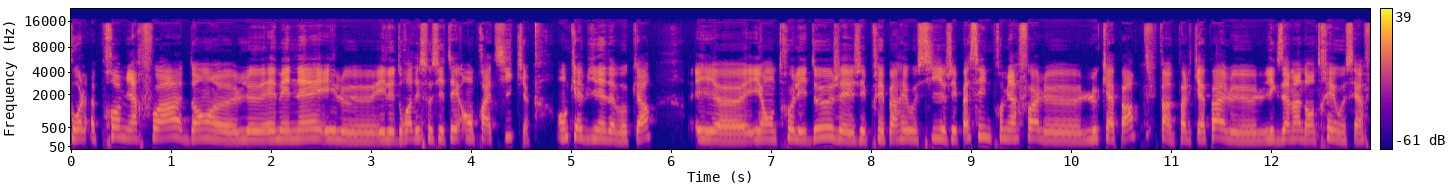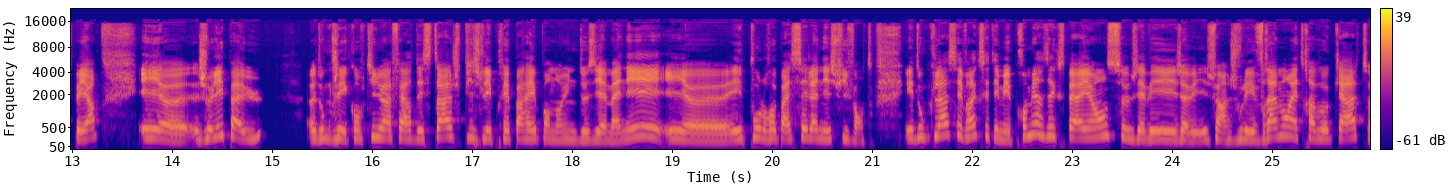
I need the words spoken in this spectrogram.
pour la première fois dans euh, le M&A et, le, et les droits des sociétés en pratique en cabinet d'avocat. Et, euh, et, entre les deux, j'ai préparé aussi, j'ai passé une première fois le, le CAPA, enfin pas le CAPA, l'examen d'entrée au CRFPA, et euh, je l'ai pas eu. Euh, donc j'ai continué à faire des stages, puis je l'ai préparé pendant une deuxième année et, euh, et pour le repasser l'année suivante. Et donc là, c'est vrai que c'était mes premières expériences. J'avais, j'avais, enfin, je voulais vraiment être avocate.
